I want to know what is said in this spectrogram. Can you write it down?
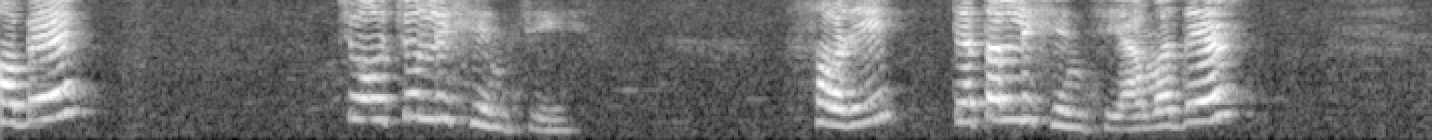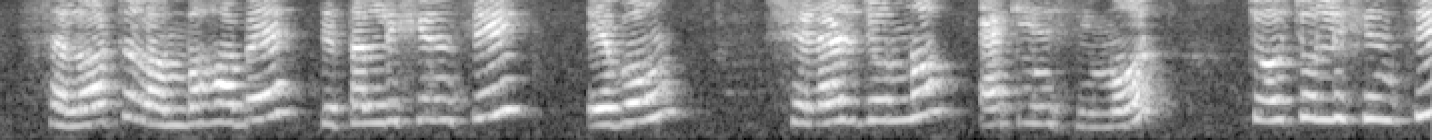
হবে চৌচল্লিশ ইঞ্চি। সরি তেতাল্লিশ ইঞ্চি। আমাদের সালোয়ারটা লম্বা হবে তেতাল্লিশ ইঞ্চি এবং সেলাইয়ের জন্য এক ইঞ্চি মোট চৌচল্লিশ ইঞ্চি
